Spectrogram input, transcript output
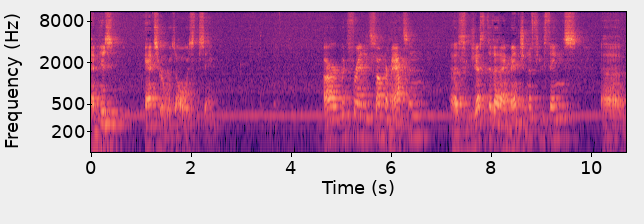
And his answer was always the same. Our good friend Sumner Matteson uh, suggested that I mention a few things uh,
